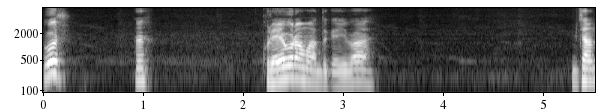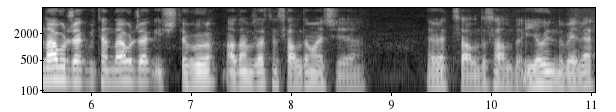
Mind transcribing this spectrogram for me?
Vur. Heh. Kuleye vuramadık eyvah. Bir tane daha vuracak, bir tane daha vuracak. İşte bu. Adam zaten saldı maçı ya. Evet saldı saldı. İyi oyundu beyler.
